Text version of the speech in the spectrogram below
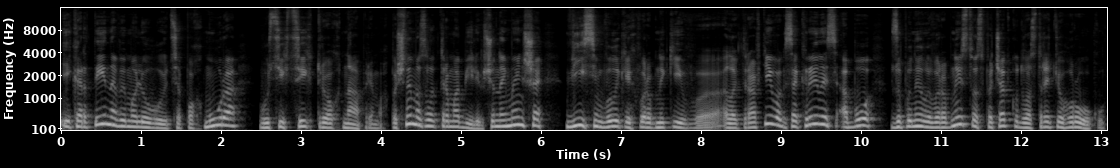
І картина вимальовується похмура в усіх цих трьох напрямах. Почнемо з електромобілів. Щонайменше вісім великих виробників е, електроавтівок закрились або зупинили виробництво з початку 2023 року.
